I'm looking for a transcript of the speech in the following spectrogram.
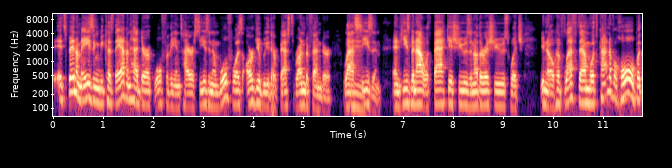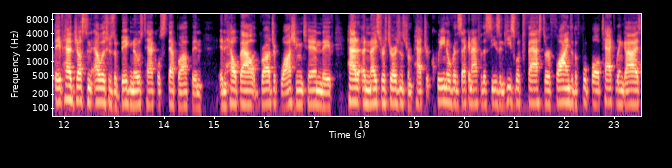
it's been amazing because they haven't had Derek Wolfe for the entire season, and Wolfe was arguably their best run defender last mm. season. And he's been out with back issues and other issues, which you know, have left them with kind of a hole, but they've had Justin Ellis, who's a big nose tackle, step up and and help out. Broderick Washington, they've had a nice resurgence from Patrick Queen over the second half of the season. He's looked faster, flying to the football, tackling guys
